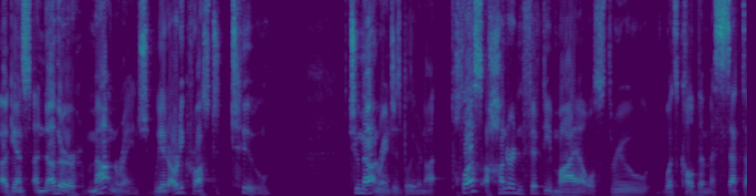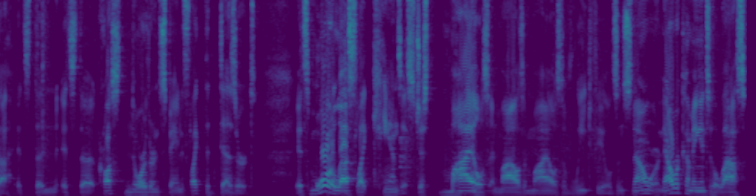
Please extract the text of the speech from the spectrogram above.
against another mountain range. We had already crossed two, two mountain ranges, believe it or not, plus 150 miles through what's called the Meseta. It's the it's the across northern Spain. It's like the desert. It's more or less like Kansas, just miles and miles and miles of wheat fields. And so now we're now we're coming into the last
